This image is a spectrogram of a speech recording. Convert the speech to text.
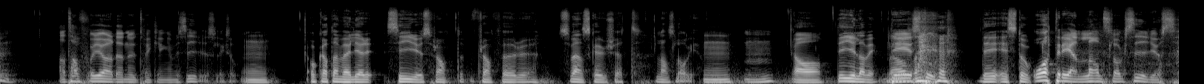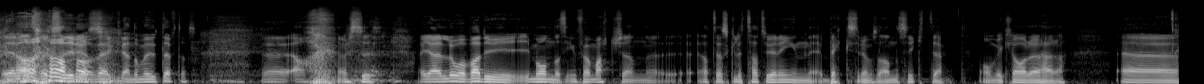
att han får göra den utvecklingen med Sirius liksom. Mm. Och att han väljer Sirius framför, framför eh, svenska u landslaget Mm. Mm. Ja. Det gillar vi. Det är Ja. stort. Det är stort. Återigen, landslag-Sirius. Det är landslags-Sirius. Ja, verkligen. De är ute efter oss. Eh, ja, precis. Jag lovade ju i måndags inför matchen eh, att jag skulle tatuera in Bäckströms ansikte om vi klarar det här. Eh,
